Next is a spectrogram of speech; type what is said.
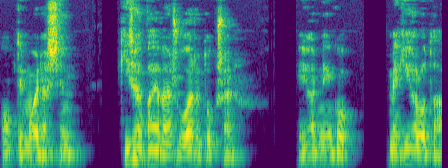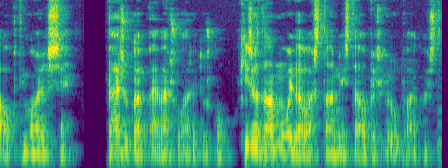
optimoida sen kisapäivän suorituksen ihan niin kuin mekin halutaan optimoida se pääsykoepäivän suoritus, kun kisataan muita vastaan niistä opiskelupaikoista.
